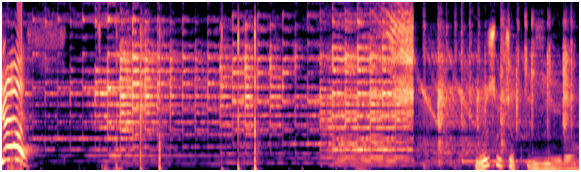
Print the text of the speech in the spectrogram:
Yes! Yours are just easy though.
